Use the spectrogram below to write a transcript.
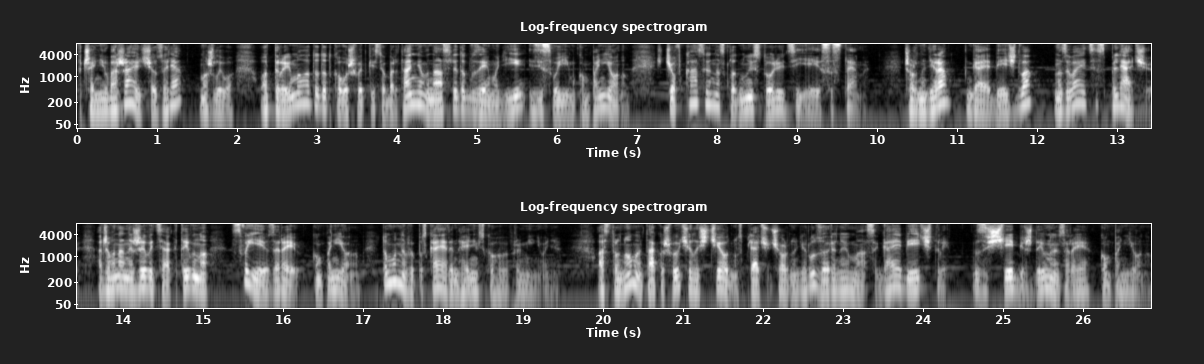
Вчені вважають, що зоря, можливо, отримала додаткову швидкість обертання внаслідок взаємодії зі своїм компаньйоном, що вказує на складну історію цієї системи. Чорна діра Gaia BH2 називається сплячою, адже вона не живиться активно своєю зорею компаньйоном, тому не випускає рентгенівського випромінювання. Астрономи також вивчили ще одну сплячу чорну діру зоряної маси Gaia BH3 з ще більш дивною зорею компаньйоном.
